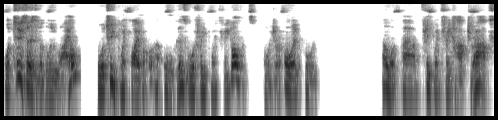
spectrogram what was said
or two thirds of a blue whale, or 2.5 orcas, or 3.3 dolphins, or, or, or, or uh, 3.3 half giraffes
